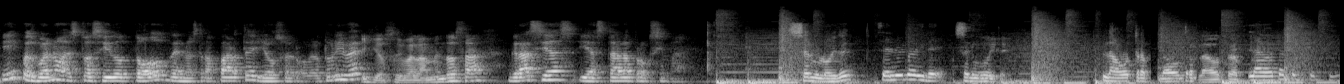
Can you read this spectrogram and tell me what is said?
Y pues bueno, esto ha sido todo de nuestra parte. Yo soy Roberto Uribe. Y yo soy Bala Mendoza. Gracias y hasta la próxima. celuloide, Celuloide. celuloide. La otra, la otra, La otra La otra perspectiva.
